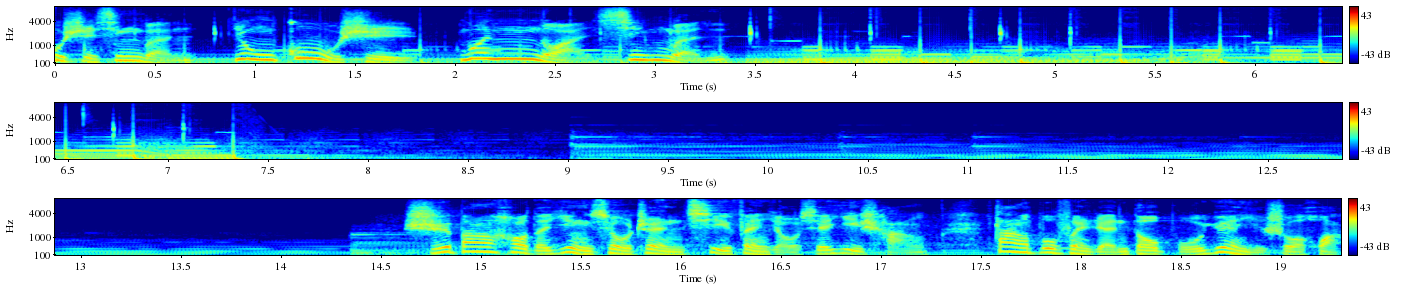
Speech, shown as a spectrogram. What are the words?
故事新闻，用故事温暖新闻。十八号的映秀镇气氛有些异常，大部分人都不愿意说话。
